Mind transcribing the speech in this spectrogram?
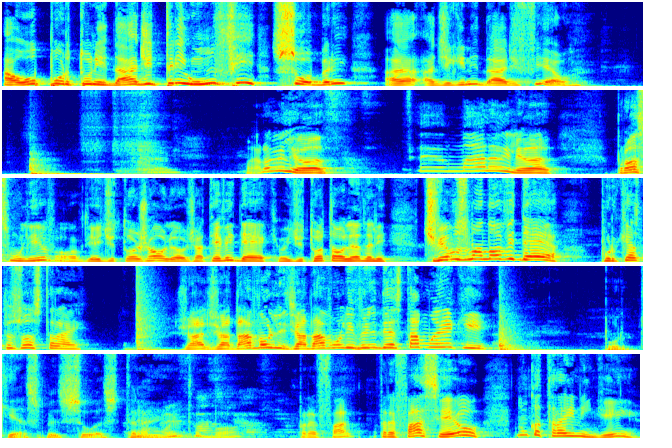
a oportunidade triunfe sobre a, a dignidade fiel. Maravilhoso. É maravilhoso. Próximo livro, ó, o editor já olhou, já teve ideia aqui. O editor tá olhando ali. Tivemos uma nova ideia. Por que as pessoas traem? Já, já, dava, um- já dava um livrinho desse tamanho aqui. Porque as pessoas traem. Muito bom. Prefácio, prefácio eu nunca traí ninguém.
